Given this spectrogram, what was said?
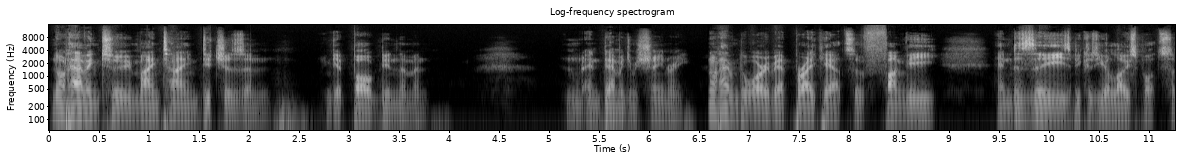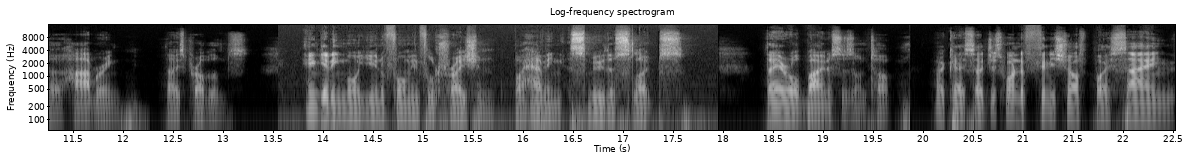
Not having to maintain ditches and, get bogged in them and, and, and damage machinery. Not having to worry about breakouts of fungi, and disease because your low spots are harboring those problems. And getting more uniform infiltration by having smoother slopes. They are all bonuses on top. Okay, so I just wanted to finish off by saying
